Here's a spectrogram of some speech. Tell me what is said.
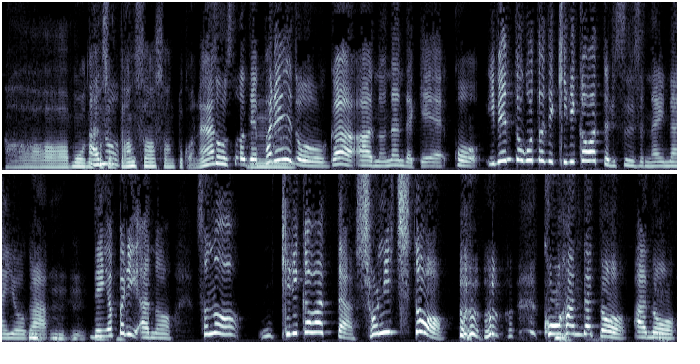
ああ、もうなんかそあののダンサーさんとかね。そうそう。で、うんパレードが、あの、なんだっけ、こう、イベントごとで切り替わったりするじゃない、内容が。で、やっぱり、あの、その、切り替わった初日と、後半だと、あの、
